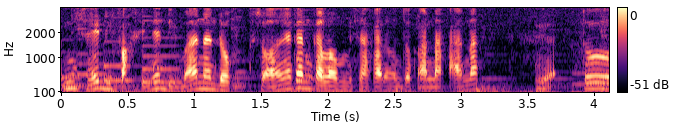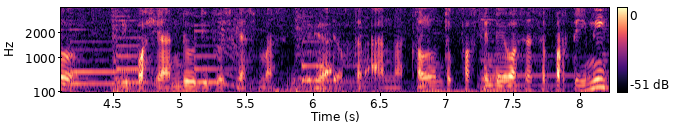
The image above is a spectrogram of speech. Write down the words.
ini saya divaksinnya di mana, Dok? Soalnya kan kalau misalkan untuk anak-anak ya tuh di posyandu, di puskesmas gitu, Ya. di dokter anak. Kalau untuk vaksin dewasa seperti ini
